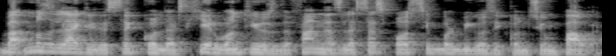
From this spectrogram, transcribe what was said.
but most likely the stakeholders here want to use the fan as less as possible because it consumes power.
